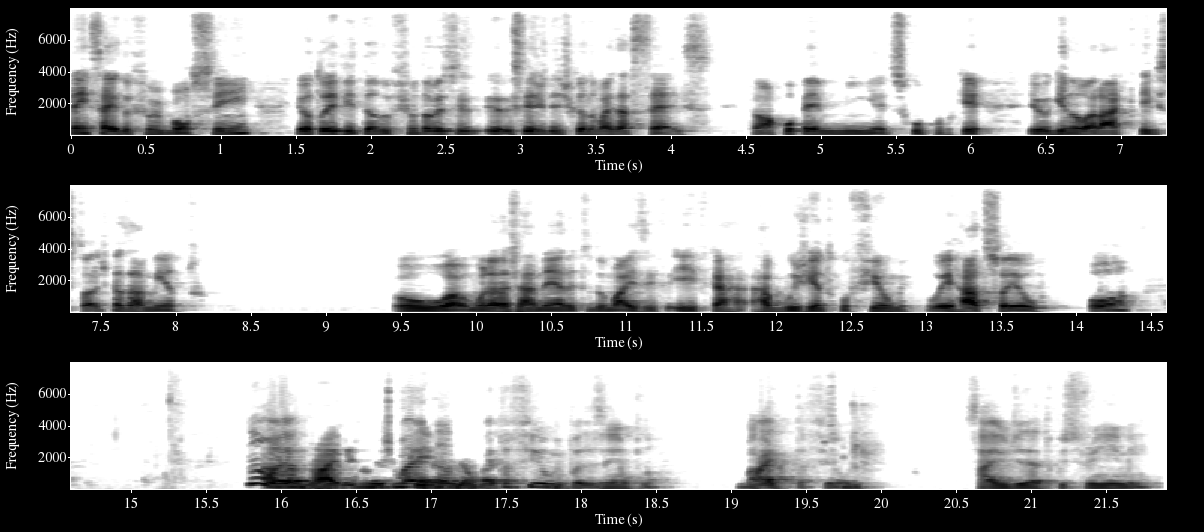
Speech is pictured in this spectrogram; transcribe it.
Tem saído filme bom sim, eu tô evitando o filme, talvez eu esteja dedicando mais a séries. Então a culpa é minha, desculpa, porque eu ignorar que teve história de casamento, ou a mulher na janela e tudo mais, e, e ficar rabugento com o filme, o errado sou eu. Porra, Não, Adam é, Driver. Noite de Miami é um baita filme, por exemplo. Baita filme. Saiu direto pro streaming.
